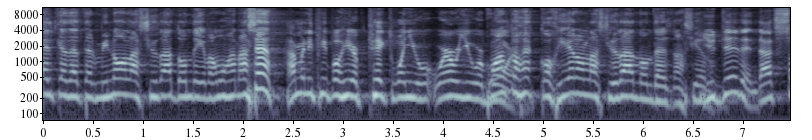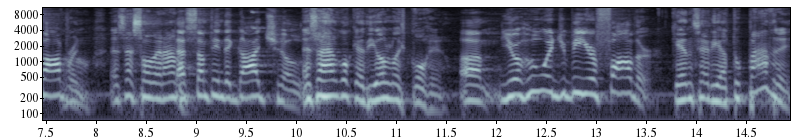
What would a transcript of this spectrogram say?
el que determinó la ciudad donde íbamos a nacer. How many people here picked when you were, where you were born? ¿Cuántos escogieron la ciudad donde nacieron? You didn't. That's sovereign. No, eso es soberano. That's something that God chose. Eso es algo que Dios lo escoge. Um, your, who would you be your father? ¿Quién sería tu padre?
